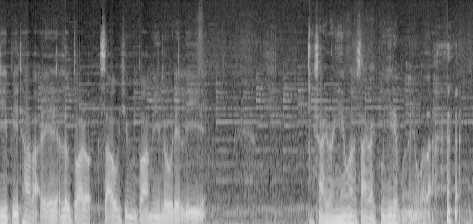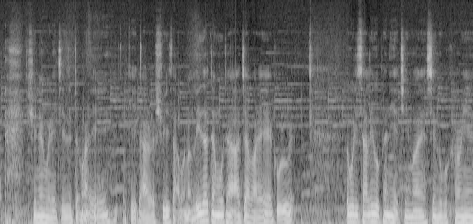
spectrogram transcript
ရေးပေးထားပါတယ်တဲ့အလုပ်သွားတော့စာအုပ်ယူမသွားမီလို့တဲ့လီတဲ့စာရွက်ငင်းဝါစာရွက်ကူရေးတဲ့ပုံစံမျိုးဟုတ်လား ရွှေနဲ့ငွေနဲ့ကျေးဇူးတင်ပါတယ်။ Okay ဒါကတော့ရွှေစာပေါ့နော်။လေးစားတန်ဖိုးထားအားကြပါတယ်အကိုတို့။အခုဒီစာလေးကိုဖတ်နေတဲ့အချိန်မှာစင်ကာပူခရီးယန်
